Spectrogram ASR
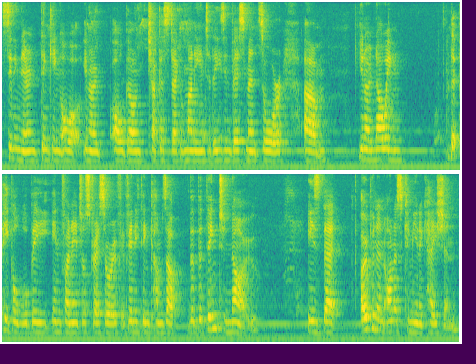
sitting there and thinking oh you know I'll go and chuck a stack of money into these investments or um, you know knowing that people will be in financial stress or if, if anything comes up, the, the thing to know is that open and honest communication,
